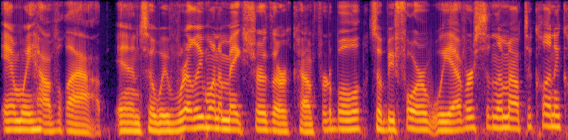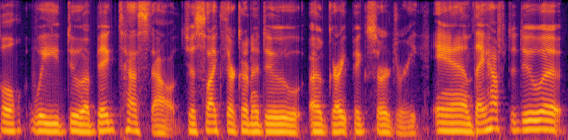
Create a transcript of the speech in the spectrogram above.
and we have lab. And so we really want to make sure they're comfortable. So before we ever send them out to clinical, we do a big test out, just like they're going to do a great big surgery. And they have to do it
